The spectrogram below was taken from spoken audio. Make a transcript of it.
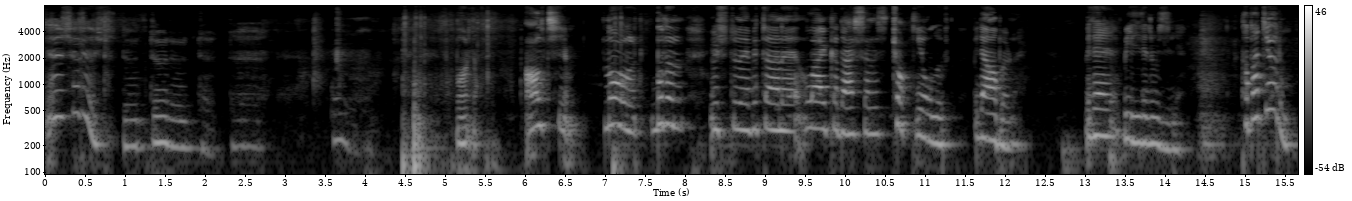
Görüşürüz. Dü dü dü dü dü. Bu arada alçıyım. Ne olur bunun üstüne bir tane like atarsanız çok iyi olur. Bir de abone. Bir de bildirim zili. Kapatıyorum.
